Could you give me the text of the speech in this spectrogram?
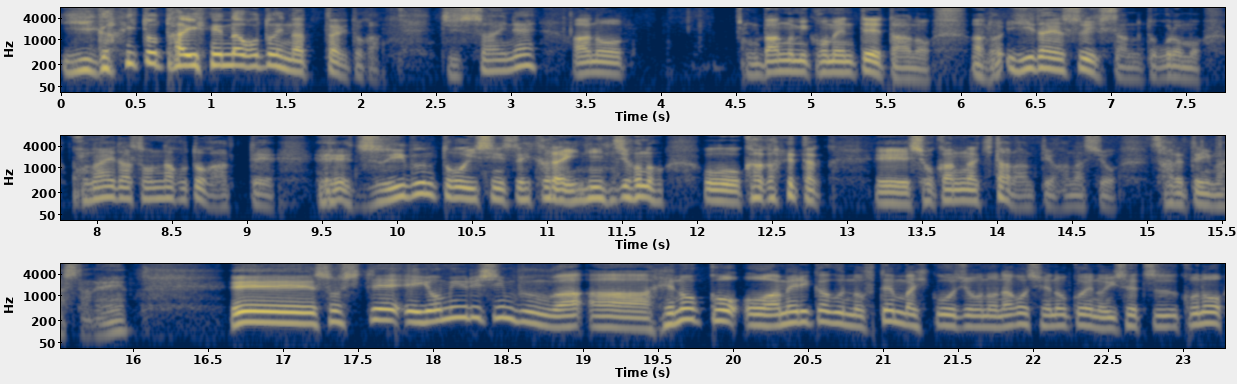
意外と大変なことになったりとか。実際ねあの番組コメンテーターのあの飯田康之さんのところもこの間そんなことがあって、えー、随分遠い申請から委任状の書かれた、えー、書簡が来たなんていう話をされていましたね。えー、そして、え、読売新聞はあ辺野古アメリカ軍の普天間飛行場の名護市辺野古への移設この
